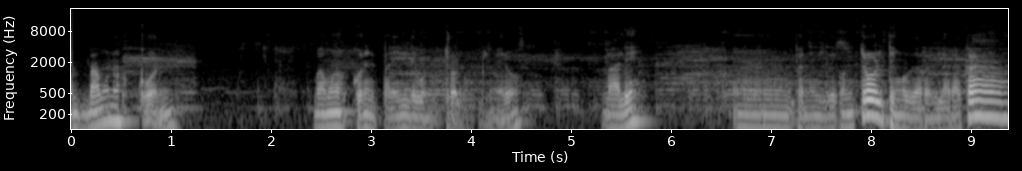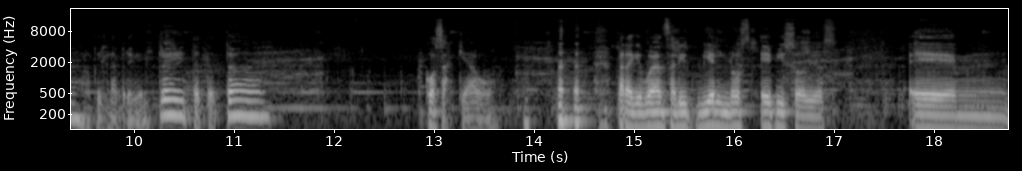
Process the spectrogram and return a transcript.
vámonos con, vámonos con el panel de control primero, ¿vale? panel de control, tengo que arreglar acá, lo que es la previa ta. Cosas que hago para que puedan salir bien los episodios. Em,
